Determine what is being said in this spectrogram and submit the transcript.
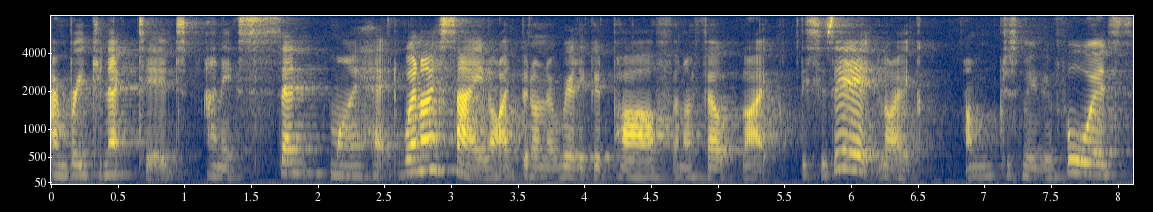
and reconnected and it sent my head. When i say like i'd been on a really good path and i felt like this is it like i'm just moving forwards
